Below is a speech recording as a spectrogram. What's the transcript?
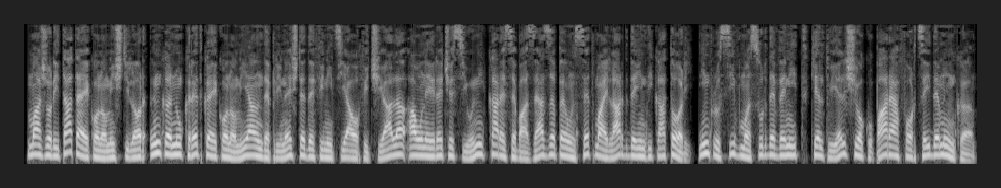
Majoritatea economiștilor încă nu cred că economia îndeplinește definiția oficială a unei recesiuni care se bazează pe un set mai larg de indicatori, inclusiv măsuri de venit, cheltuieli și ocuparea forței de muncă.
